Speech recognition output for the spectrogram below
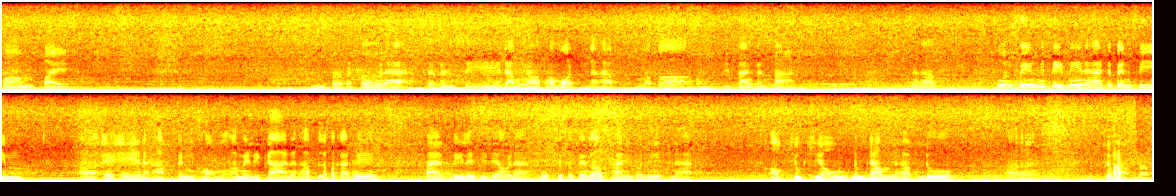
พร้อมไฟ เปิดประตูนะฮะจะเป็นสีดำเงาทั้งหมดนะครับ แล้วก็ติดตั้งกันศาสตร์นะครับส่วนฟิล์มที่ติดนี่นะฮะจะเป็นฟิล์มเอ่อ AA นะครับเป็นของอเมริกานะครับแล้วประกันให้ 8 ปีเลยทีเดียวนะ 60%รอบคันตัวนี้นะฮะออกเขียวๆดำๆนะครับ ดูฉบับแบบ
